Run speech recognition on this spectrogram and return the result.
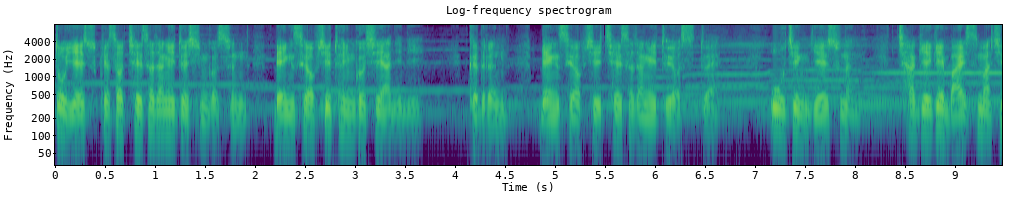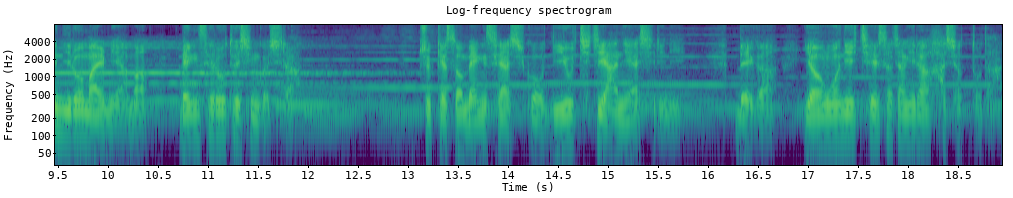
또 예수께서 제사장이 되신 것은 맹세 없이 된 것이 아니니 그들은 맹세 없이 제사장이 되었으되 오직 예수는 자기에게 말씀하신 이로 말미암아 맹세로 되신 것이라. 주께서 맹세하시고 뉘우치지 아니하시리니 내가 영원히 제사장이라 하셨도다.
